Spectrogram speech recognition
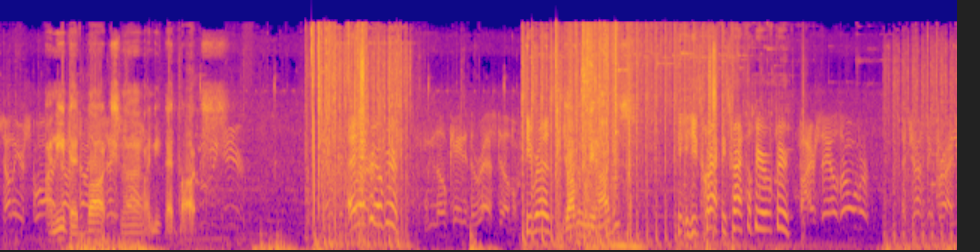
Some of your squad. I need that box, man. I need that box. Hey, up here, up here. We located the rest of them. He res. Dropping behind us? He, he's cracked. He's cracked up here, up here. Fire sales over. Adjusting price.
